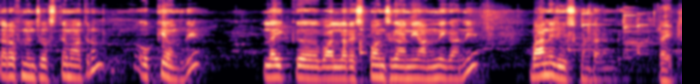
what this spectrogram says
తరఫు నుంచి వస్తే మాత్రం ఓకే ఉంది. లైక్ వాళ్ళ రెస్పాన్స్ కానీ అన్నీ కానీ బాగానే చూసుకుంటారండి. రైట్.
